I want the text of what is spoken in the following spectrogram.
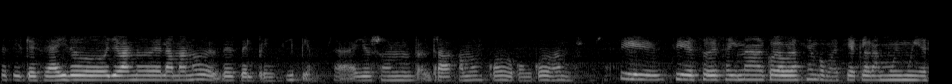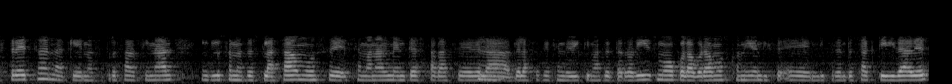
Es decir, que se ha ido llevando de la mano desde el principio. O sea, ellos son, trabajamos codo con codo, vamos. Sí, sí, eso es. Hay una colaboración, como decía Clara, muy, muy estrecha, en la que nosotros al final incluso nos desplazamos eh, semanalmente hasta la sede de la, de la Asociación de Víctimas de Terrorismo, colaboramos con ellos en, diferentes actividades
